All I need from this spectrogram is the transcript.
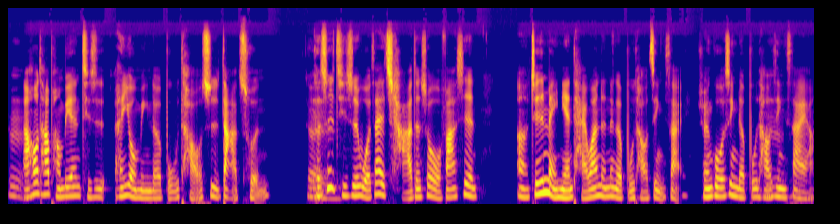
嗯，然后它旁边其实很有名的葡萄是大村。可是，其实我在查的时候，我发现，嗯、呃，其实每年台湾的那个葡萄竞赛，全国性的葡萄竞赛啊，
